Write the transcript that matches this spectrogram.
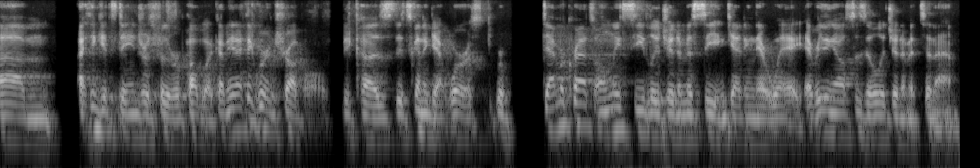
Um, I think it's dangerous for the Republic. I mean, I think we're in trouble because it's going to get worse. Democrats only see legitimacy in getting their way. Everything else is illegitimate to them.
